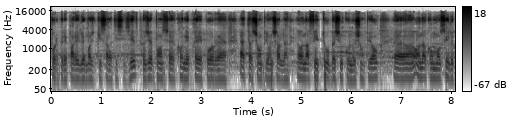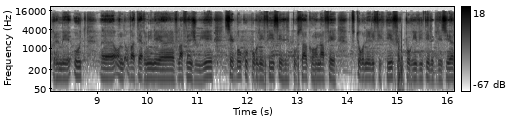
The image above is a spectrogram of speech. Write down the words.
pour préparer le match qui sera décisif. Je pense qu'on est prêt pour euh, être champion, Inch'Allah. On a fait tout pour nous champions. Euh, on a commencé le 1er août, euh, on va terminer la fin juillet. C'est beaucoup pour les filles, c'est pour ça qu'on a fait tourner l'effectif pour éviter les blessures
